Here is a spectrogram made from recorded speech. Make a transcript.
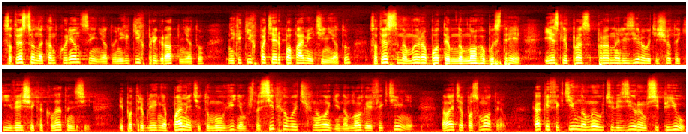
Соответственно, конкуренции нету, никаких преград нету, никаких потерь по памяти нету. Соответственно, мы работаем намного быстрее. И если проанализировать еще такие вещи, как latency и потребление памяти, то мы увидим, что ситховые технологии намного эффективнее. Давайте посмотрим, как эффективно мы утилизируем CPU.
